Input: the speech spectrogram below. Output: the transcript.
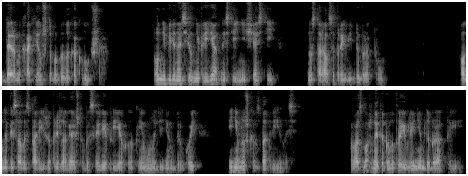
Дермот хотел, чтобы было как лучше. Он не переносил неприятностей и несчастий, но старался проявить доброту. Он написал из Парижа, предлагая, чтобы Селия приехала к нему на денек-другой и немножко взбодрилась. Возможно, это было проявлением доброты,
